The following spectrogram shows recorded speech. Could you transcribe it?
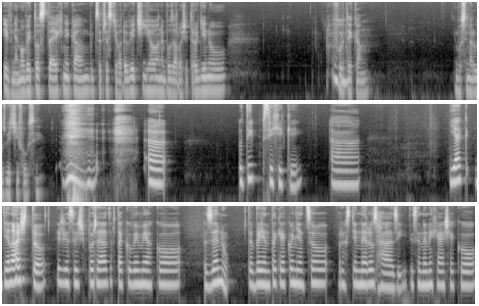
i v nemovitostech někam, buď se přestěhovat do většího, nebo založit rodinu. Furt Mhm. je kam. Nebo si narůst větší fousy. Uh, u té psychiky, uh, jak děláš to, že jsi pořád v takovém jako zenu? Tebe jen tak jako něco prostě nerozhází. Ty se nenecháš jako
